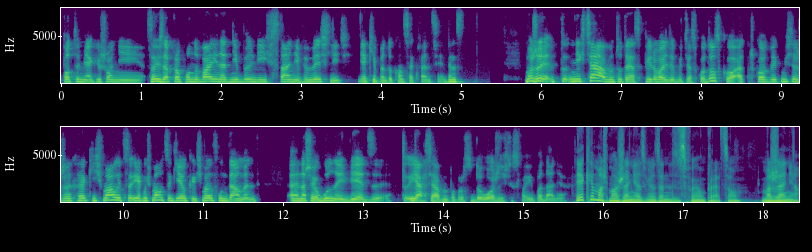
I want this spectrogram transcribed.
Po tym, jak już oni coś zaproponowali, nawet nie byli w stanie wymyślić, jakie będą konsekwencje. Więc może nie chciałabym tutaj aspirować do bycia składowską, aczkolwiek myślę, że jakiś mały, jakąś małą cegiełkę, jakiś mały fundament naszej ogólnej wiedzy, to ja chciałabym po prostu dołożyć w swoich badaniach. Jakie masz marzenia związane ze swoją pracą? Marzenia,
